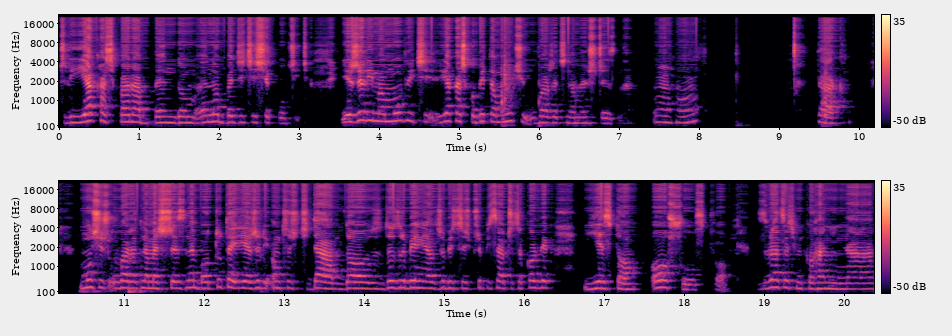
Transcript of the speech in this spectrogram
czyli jakaś para będą, no będziecie się kłócić. Jeżeli mam mówić, jakaś kobieta musi uważać na mężczyznę. Mhm. Tak, musisz uważać na mężczyznę, bo tutaj jeżeli on coś ci da do, do zrobienia, żebyś coś przepisała czy cokolwiek, jest to oszustwo. Zwracać mi kochani na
